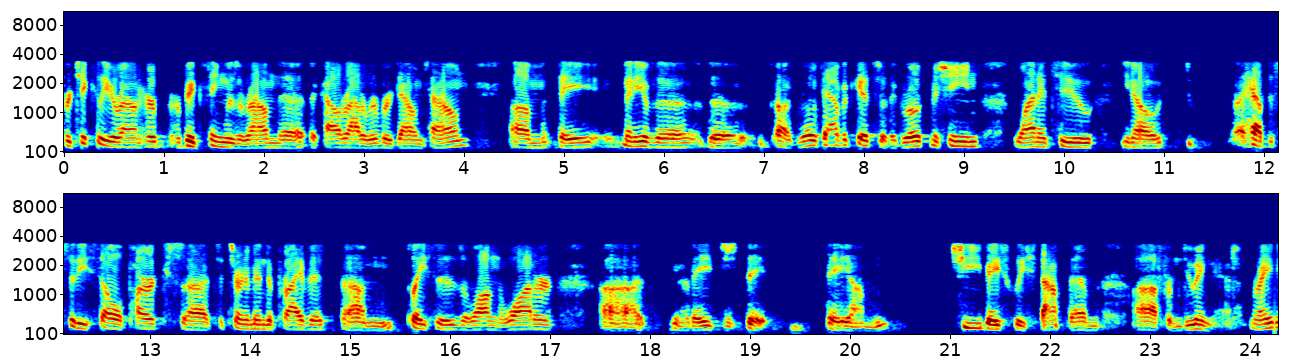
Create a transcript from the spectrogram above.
particularly around her. Her big thing was around the, the Colorado River downtown. Um, they many of the the uh, growth advocates or the growth machine wanted to you know have the city sell parks uh, to turn them into private um, places along the water. Uh, you know, they just they they um, she basically stopped them uh, from doing that, right?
